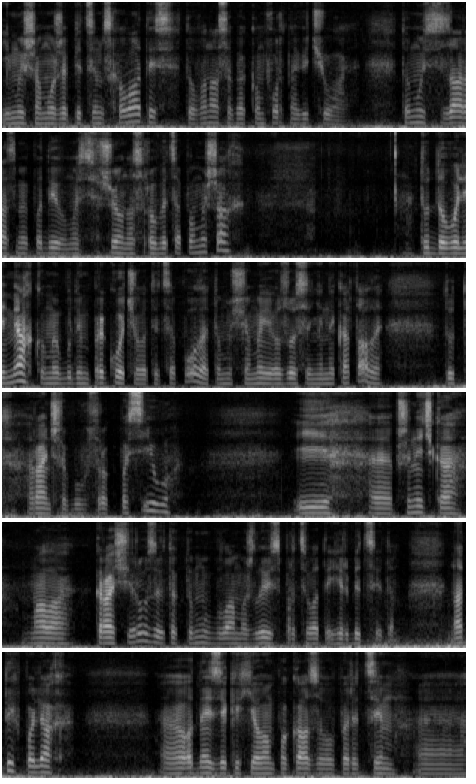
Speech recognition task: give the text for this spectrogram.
і миша може під цим сховатись, то вона себе комфортно відчуває. Тому зараз ми подивимося, що у нас робиться по мишах. Тут доволі м'яко, ми будемо прикочувати це поле, тому що ми його з осені не катали. Тут раніше був срок посіву. І е, пшеничка мала кращий розвиток, тому була можливість працювати гербіцидом. На тих полях, е, одне з яких я вам показував перед цим, е,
